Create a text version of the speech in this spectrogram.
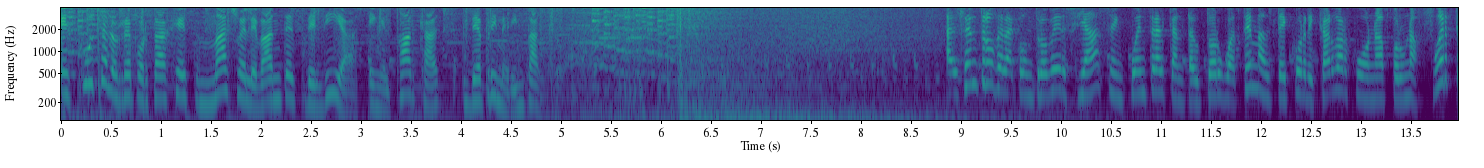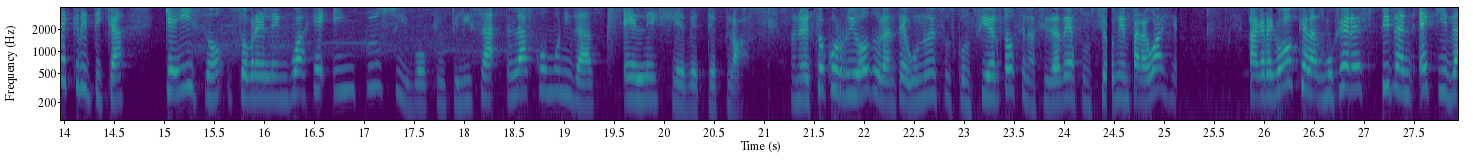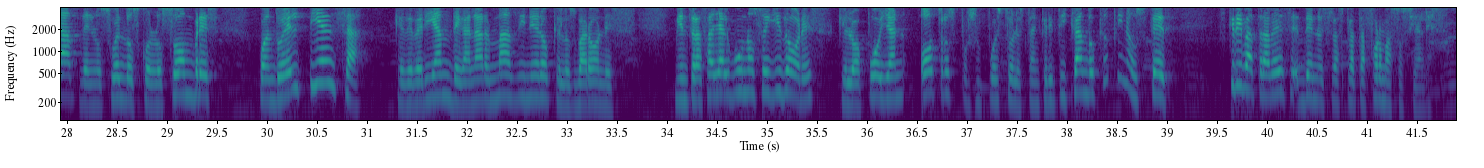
Escucha los reportajes más relevantes del día en el podcast de Primer Impacto. Al centro de la controversia se encuentra el cantautor guatemalteco Ricardo Arjona por una fuerte crítica que hizo sobre el lenguaje inclusivo que utiliza la comunidad LGBT. Bueno, esto ocurrió durante uno de sus conciertos en la ciudad de Asunción, en Paraguay. Agregó que las mujeres piden equidad en los sueldos con los hombres cuando él piensa que deberían de ganar más dinero que los varones. Mientras hay algunos seguidores que lo apoyan, otros por supuesto lo están criticando. ¿Qué opina usted? Escriba a través de nuestras plataformas sociales.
